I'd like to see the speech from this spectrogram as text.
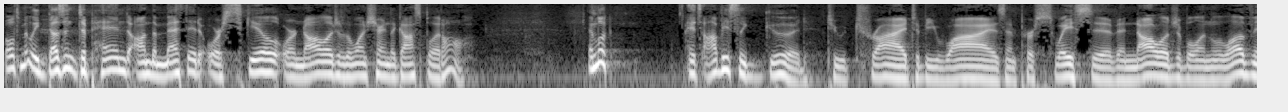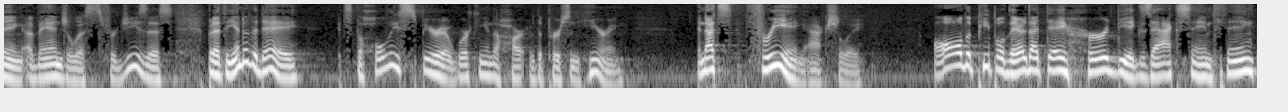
ultimately doesn't depend on the method or skill or knowledge of the one sharing the gospel at all. And look, it's obviously good to try to be wise and persuasive and knowledgeable and loving evangelists for Jesus, but at the end of the day, it's the Holy Spirit working in the heart of the person hearing. And that's freeing, actually. All the people there that day heard the exact same thing.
